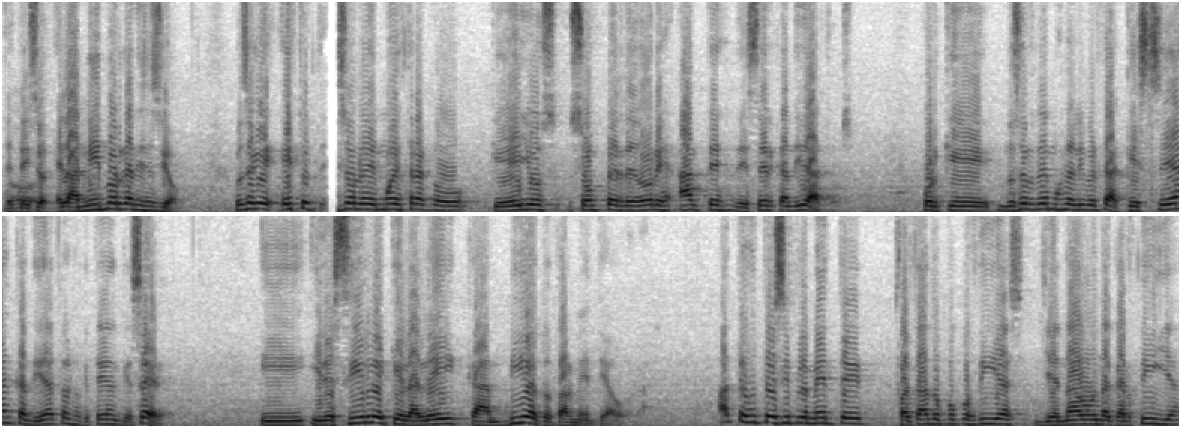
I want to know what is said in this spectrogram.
de oh. en la misma organización. O sea que esto, eso le demuestra que ellos son perdedores antes de ser candidatos. porque nosotros tenemos la libertad, que sean candidatos los que tengan que ser. Y, y decirle que la ley cambió totalmente ahora. Antes usted simplemente, faltando pocos días, llenaba una cartilla,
